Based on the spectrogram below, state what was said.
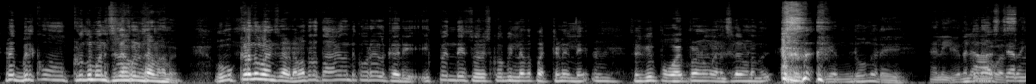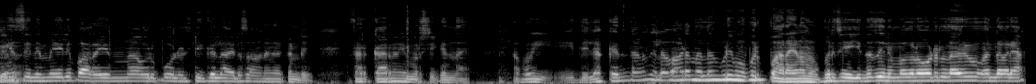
ഇവിടെ ഇവർക്ക് ഊക്കളൊന്നും മനസ്സിലാവില്ല എന്നാണ്. ഊക്കളൊന്നും മനസ്സിലാവില്ല. മാത്രം താഴെ വന്നിട്ട് കുറെ ആൾക്കാർ ഇപ്പൊ എന്തേ സുരേഷ് ഗോപി ഇല്ലാതെ പറ്റണില്ലേ? സുരേഷ് ഗോപി പോയപ്പോഴാണ് മനസ്സിലാവണത്. എന്തോന്നടേ ലാസ്റ്റ് ഇറങ്ങിയ സിനിമയിൽ പറയുന്ന ഒരു പൊളിറ്റിക്കൽ ആയ സാധനങ്ങളൊക്കെ ഉണ്ട്. സർക്കാരിനെ വിമർശിക്കുന്ന. അപ്പൊ ഈ- ഇതിലൊക്കെ എന്താണ് നിലപാടെന്നുള്ളതും കൂടി മൂപ്പർ പറയണം. മൂപ്പർ ചെയ്യുന്ന സിനിമകളോടുള്ള ഒരു എന്താ പറയുക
